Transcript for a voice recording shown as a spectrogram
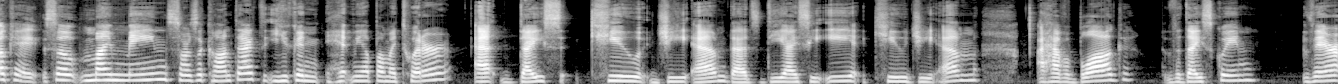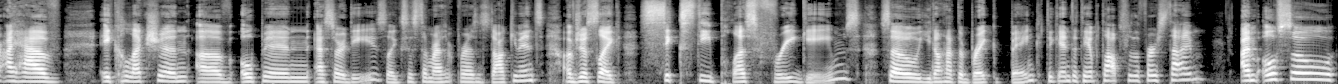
Okay, so my main source of contact, you can hit me up on my Twitter at DiceQGM. That's D I C E Q G M. I have a blog, The Dice Queen. There I have a collection of open SRDs, like system reference documents, of just like 60 plus free games. So you don't have to break bank to get into tabletops for the first time. I'm also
